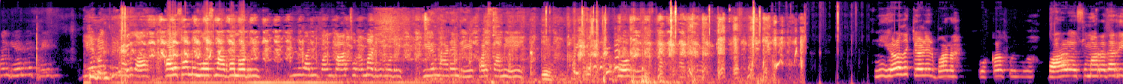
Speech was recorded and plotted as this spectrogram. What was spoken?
ನಂಗೆ ಏನೈತ್ರಿ ಏನೈತ್ರಿ ನನಗ ಕಳಸ್ವಾಮಿ ಮೋಸ ಮಾಡ್ದ ನೋಡ್ರಿ. ನೀವು ಅಲ್ಲಿ ಬಂದು ಬಾ ಚಲೋ ಮಾಡಿದ್ರಿ ನೋಡ್ರಿ. ಏನ್ ಮಾಡೇನ್ರಿ ಕಳಸ್ವಾಮಿ? ನೀ ಹೇಳದ ಕೇಳಿಲ್ಲ ಬಾಣ. ಒಕ್ಕಳ ಬಾಳ ಸುಮಾರು ಅದಾರ್ರಿ.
